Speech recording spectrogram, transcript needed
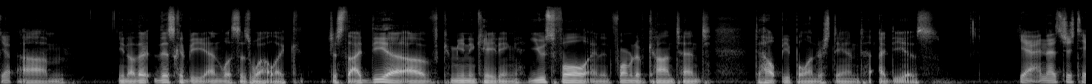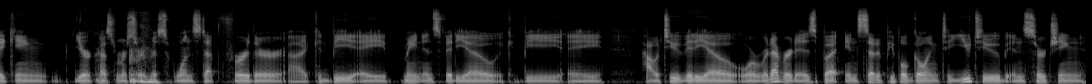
Yep. um, you know, there, this could be endless as well. Like just the idea of communicating useful and informative content to help people understand ideas. Yeah, and that's just taking your customer service one step further. Uh, it could be a maintenance video, it could be a how to video, or whatever it is. But instead of people going to YouTube and searching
